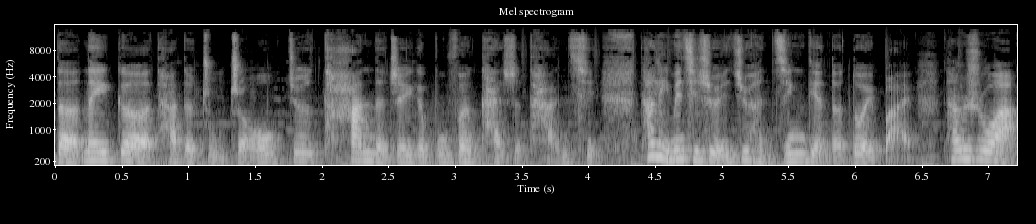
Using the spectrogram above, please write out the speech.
的那个它的主轴，就是贪的这个部分开始谈起。它里面其实有一句很经典的对白，他们说啊，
